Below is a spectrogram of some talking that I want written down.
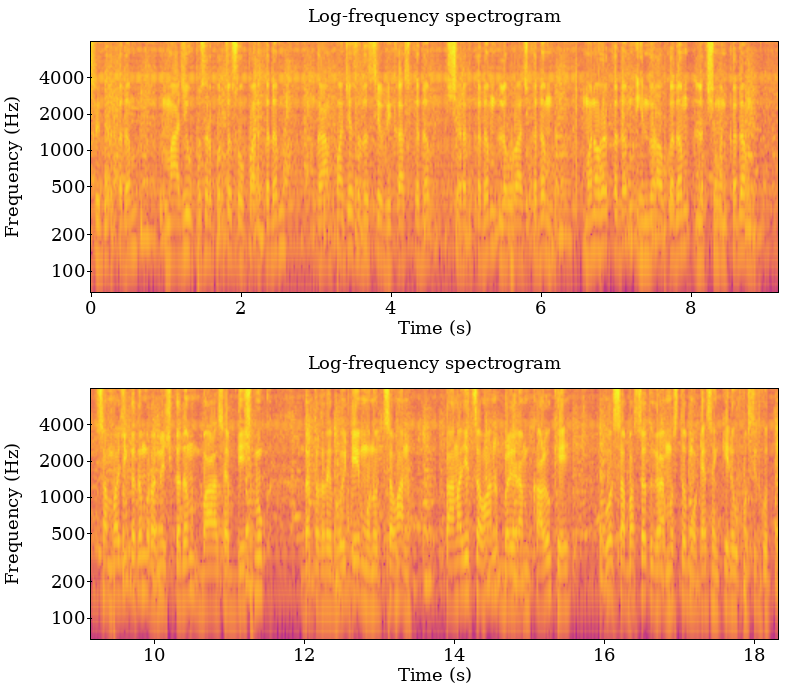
श्रीधर कदम माजी उपसरपंच सोपान कदम ग्रामपंचायत सदस्य विकास कदम शरद कदम लवराज कदम मनोहर कदम हिंदूराव कदम लक्ष्मण कदम संभाजी कदम रमेश कदम बाळासाहेब देशमुख दत्तात्रय भोईटे मनोज चव्हाण तानाजी चव्हाण बळीराम काळोखे व सभासद ग्रामस्थ मोठ्या संख्येने उपस्थित होते.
